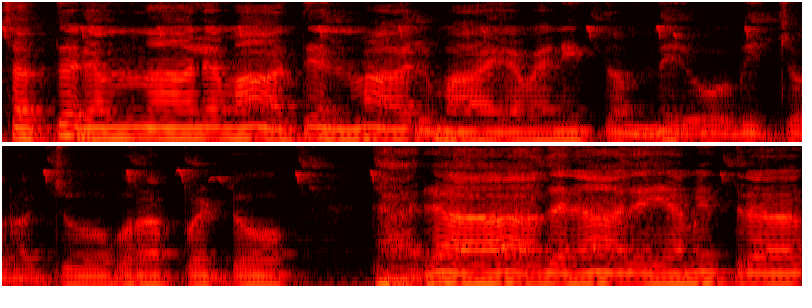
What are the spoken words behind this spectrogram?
സത്വരം നാലമാത്യന്മാരുമായവനിത്തം നിരൂപിച്ചുറച്ചു പുറപ്പെട്ടു. ധാരാധനാലയമിത്ര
